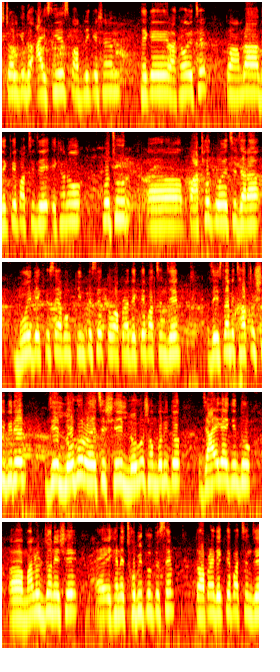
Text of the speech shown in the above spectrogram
স্টল কিন্তু আইসিএস পাবলিকেশন থেকে রাখা হয়েছে। তো আমরা দেখতে পাচ্ছি যে এখানেও প্রচুর পাঠক রয়েছে যারা বই দেখতেছে এবং কিনতেছে। তো আপনারা দেখতে পাচ্ছেন যে যে ইসলামী ছাত্র শিবিরের যে লোগো রয়েছে, সেই লোগো সম্বলিত জায়গায় কিন্তু মানুষজন এসে এখানে ছবি তুলতেছে। তো আপনারা দেখতে পাচ্ছেন যে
